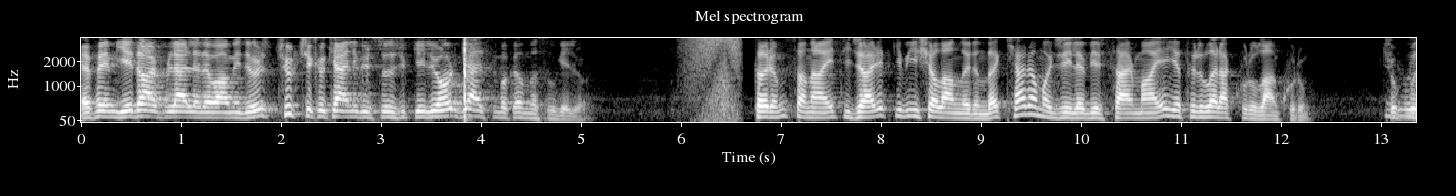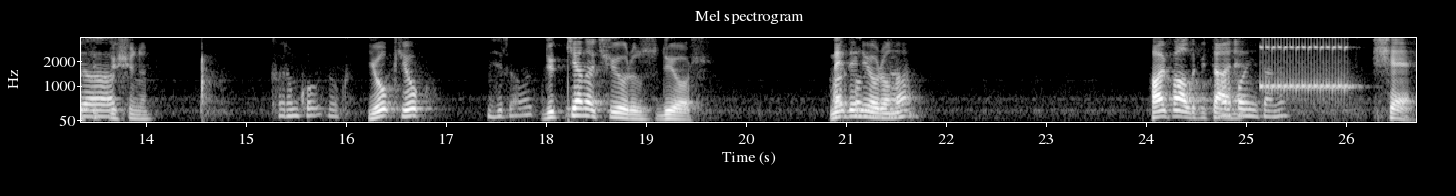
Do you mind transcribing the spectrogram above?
Efendim 7 harflerle devam ediyoruz. Türkçe kökenli bir sözcük geliyor. Gelsin bakalım nasıl geliyor. Tarım, sanayi, ticaret gibi iş alanlarında kar amacıyla bir sermaye yatırılarak kurulan kurum. Çok bu basit ya? düşünün. Tarım kol yok. Yok yok. Ziraat. Dükkan açıyoruz diyor. Ne Harf deniyor ona? tane. Harf aldık bir tane. Harf alayım bir tane. Ş.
